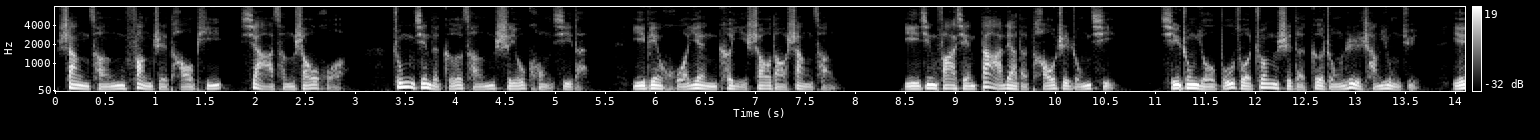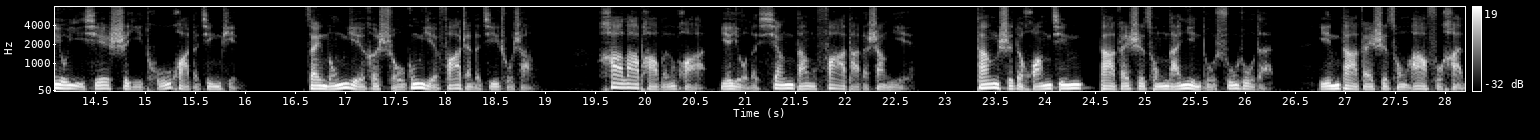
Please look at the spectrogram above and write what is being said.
上层放置陶坯，下层烧火，中间的隔层是有孔隙的，以便火焰可以烧到上层。已经发现大量的陶制容器。其中有不做装饰的各种日常用具，也有一些是以图画的精品。在农业和手工业发展的基础上，哈拉帕文化也有了相当发达的商业。当时的黄金大概是从南印度输入的，银大概是从阿富汗、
